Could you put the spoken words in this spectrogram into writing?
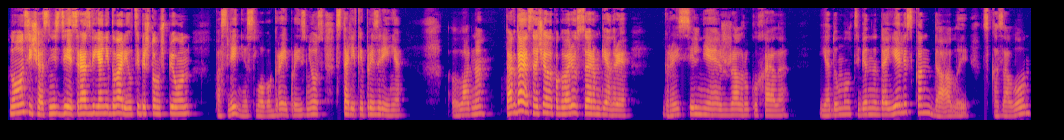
Но он сейчас не здесь. Разве я не говорил тебе, что он шпион?» Последнее слово Грей произнес с толикой презрения. «Ладно, тогда я сначала поговорю с сэром Генри». Грей сильнее сжал руку Хэлла. «Я думал, тебе надоели скандалы», — сказал он,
